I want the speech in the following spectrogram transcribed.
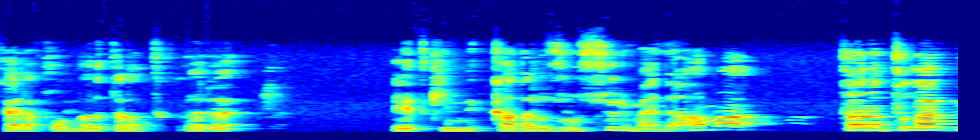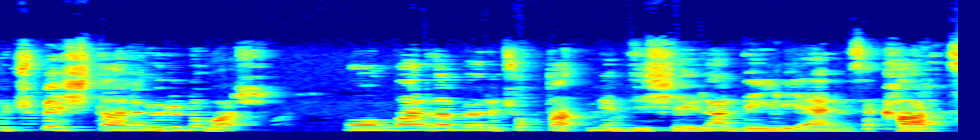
telefonları tanıttıkları etkinlik kadar uzun sürmedi ama tanıtılan 3-5 tane ürünü var. Onlar da böyle çok tatmin edici şeyler değil yani. Mesela kart.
